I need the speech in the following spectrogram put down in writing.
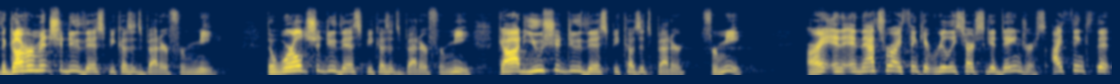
The government should do this because it's better for me. The world should do this because it's better for me. God, you should do this because it's better for me. All right, and, and that's where I think it really starts to get dangerous. I think that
